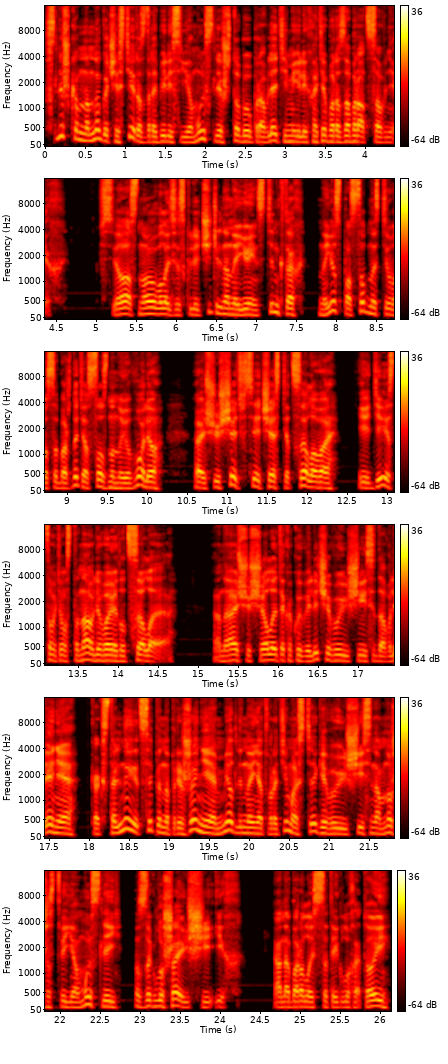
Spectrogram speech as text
Слишком на много частей раздробились её мысли, чтобы управлять ими или хотя бы разобраться в них. Всё основывалось исключительно на её инстинктах, на её способности высвобождать осознанную волю, ощущать все части целого и действовать, восстанавливая это целое. Она ощущала это как увеличивающееся давление, как стальные цепи напряжения, медленно и неотвратимо стягивающиеся на множестве её мыслей, заглушающие их. Она боролась с этой глухотой,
